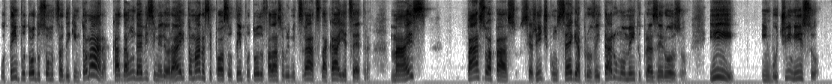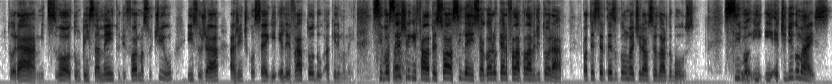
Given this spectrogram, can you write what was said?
o tempo todo somos tzadikim. Tomara, cada um deve se melhorar e tomara você possa o tempo todo falar sobre mitzvah, tzedakah e etc. Mas, passo a passo, se a gente consegue aproveitar um momento prazeroso e embutir nisso Torá, mitzvot, um pensamento de forma sutil, isso já a gente consegue elevar todo aquele momento. Se você tá. chega e fala, pessoal, silêncio, agora eu quero falar a palavra de Torá, pode ter certeza que todo mundo vai tirar o celular do bolso. Se e, e, te digo mais,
